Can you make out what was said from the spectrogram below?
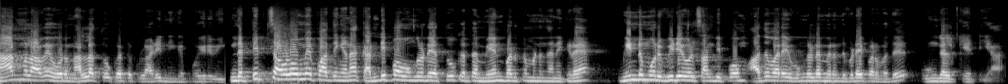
நார்மலாவே ஒரு நல்ல தூக்கத்துக்குள்ளாடி நீங்க போயிருவீங்க. இந்த டிப்ஸ் அவ்வளவுமே பாத்தீங்கன்னா கண்டிப்பா உங்களுடைய தூக்கத்தை மேம்படுத்தும்னு நினைக்கிறேன். மீண்டும் ஒரு வீடியோவில் சந்திப்போம். அதுவரை உங்களிடமிருந்து விடைபெறுவது உங்கள் கேட்டியார்.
